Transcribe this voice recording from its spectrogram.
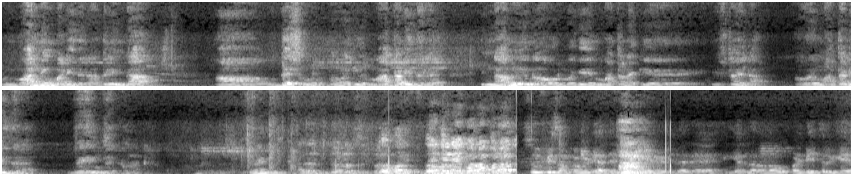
ಒಂದು ಮಾರ್ನಿಂಗ್ ಮಾಡಿದ್ದಾರೆ. ಅದರಿಂದ ಆ ಉದ್ದೇಶಪೂರ್ವಕವಾಗಿ ಮಾತಾಡಿದ್ದಾರೆ. ಇನ್ನು ನಾನು ಏನು ಅವ್ರ ಬಗ್ಗೆ ಏನು ಮಾತಾಡೋಕ್ಕೆ ಇಷ್ಟ ಇಲ್ಲ. ಅವರೇ ಮಾತಾಡಿದ್ದಾರೆ. ಜೈ ಹಿಂದ್, ಜೈ ಕರ್ನಾಟಕ. ಸೂಫಿಸಂ ಕಮಿಟಿ ಅಧ್ಯಕ್ಷರು ಏನು ಹೇಳಿದ್ದಾರೆ ಈಗೆಲ್ಲರೂ ನಾವು ಪಂಡಿತರಿಗೆ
